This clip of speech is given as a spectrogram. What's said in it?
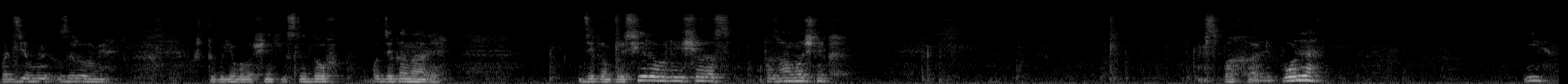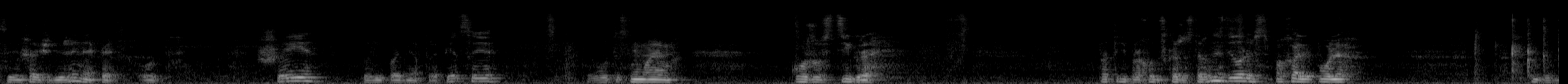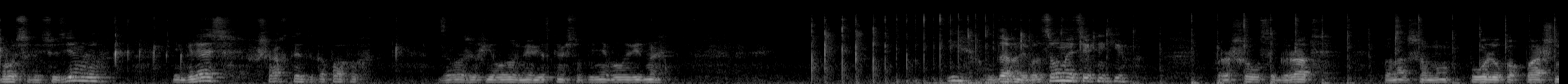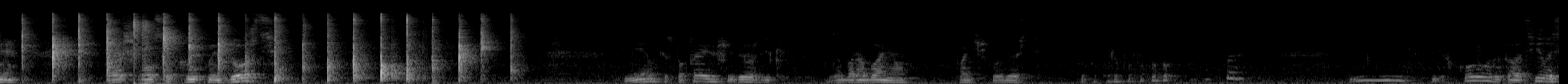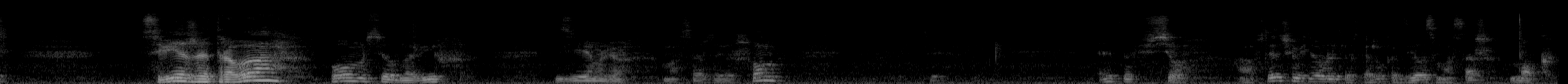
подземными взрывами, чтобы не было вообще никаких следов по диагонали. Декомпрессировали еще раз позвоночник. Спахали поле. И совершающее движение опять от шеи, приподняв трапеции. Вот и снимаем кожу с тигра. По три прохода с каждой стороны сделали, спахали поле. Бросили всю землю и грязь в шахты, закопав их, заложив еловыми ветками, чтобы не было видно. И ударно-вибрационной техники прошелся град по нашему полю, по пашне. Прошелся крупный дождь. Мелкий, успокаивающий дождик забарабанил пальчиковый дождь. И легко заколотилась свежая трава, полностью обновив землю. Массаж завершен. Это все. А в следующем видеоролике расскажу, как делать массаж ног.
